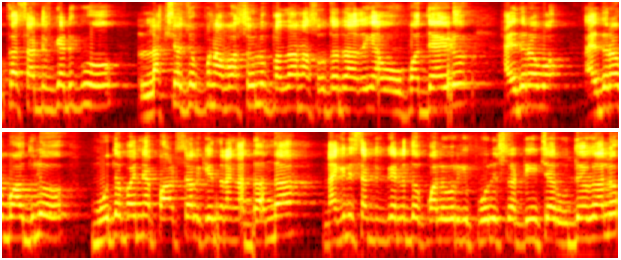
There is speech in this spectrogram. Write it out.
ఒక్క సర్టిఫికేట్కు లక్ష చొప్పున వసూలు ప్రధాన సూత్రధారిగా ఓ ఉపాధ్యాయుడు హైదరాబాద్ హైదరాబాద్లో మూతపడిన పాఠశాల కేంద్రంగా దందా. నకిలీ సర్టిఫికేట్లతో పలువురికి పోలీసుల టీచర్ ఉద్యోగాలు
